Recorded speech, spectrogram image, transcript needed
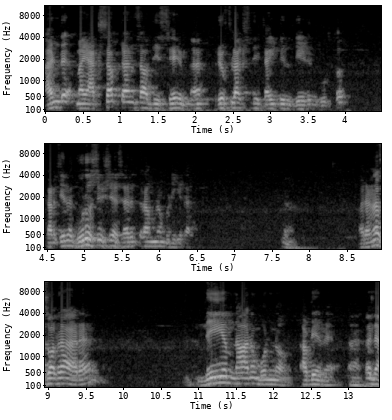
and my acceptance of the same reflects the title டீடுன்னு கொடுத்தோம் கடைசியில் குரு சிஷ்ய சரித்திரம்னு முடிக்கிறார். அவர் என்ன சொல்கிறாரு நீயும் நானும் ஒன்றும் அப்படின்னு. என்ன?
